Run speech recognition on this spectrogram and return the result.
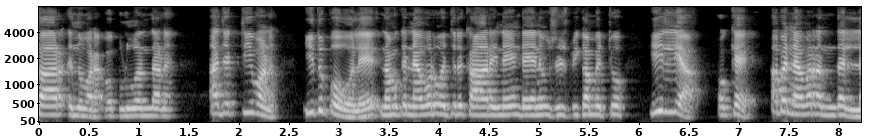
കാർ എന്ന് പറയാം. അപ്പൊ ബ്ലൂ എന്താണ്? അജക്റ്റീവ് ആണ്. ഇതുപോലെ നമുക്ക് നെവർ വെച്ചിട്ട് കാറിനെയും ഡേനെ വിശേഷിപ്പിക്കാൻ പറ്റുമോ? ഇല്ല. ഓക്കെ അപ്പൊ നെവർ എന്തല്ല?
